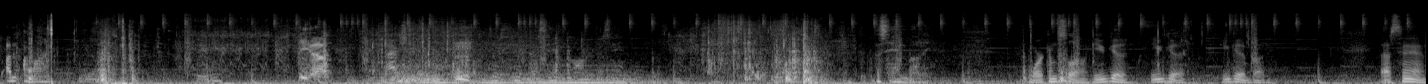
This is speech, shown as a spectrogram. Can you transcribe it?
Oh, I'm, I'm on. That's him, buddy. Work him slow. You good. You good. You good, buddy. That's him.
